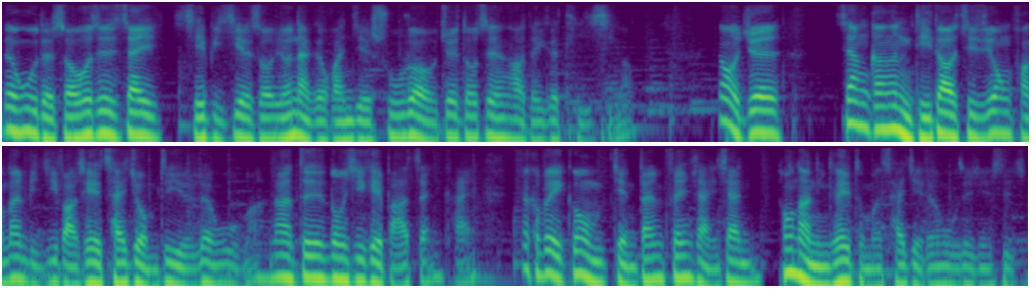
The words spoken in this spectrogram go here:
任务的时候，或是在写笔记的时候有哪个环节疏漏，我觉得都是很好的一个提醒哦。那我觉得像刚刚你提到，其实用防弹笔记法是可以拆解我们自己的任务嘛，那这些东西可以把它展开。那可不可以跟我们简单分享一下，通常你可以怎么拆解任务这件事情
